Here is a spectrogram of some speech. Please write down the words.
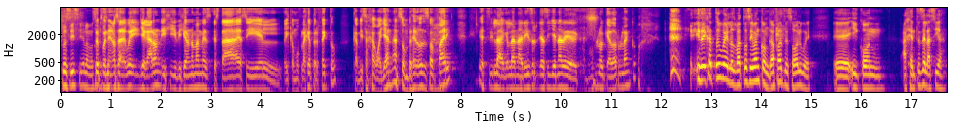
Pues sí, sí, a lo mejor. Se sí. ponían, o sea, güey, llegaron y, y dijeron, no mames, está así el, el camuflaje perfecto, camisa hawaiana, sombreros de safari, y así la, la nariz así llena de un bloqueador blanco. Y deja tú, güey, los vatos iban con gafas de sol, güey. eh, y con agentes de la CIA,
